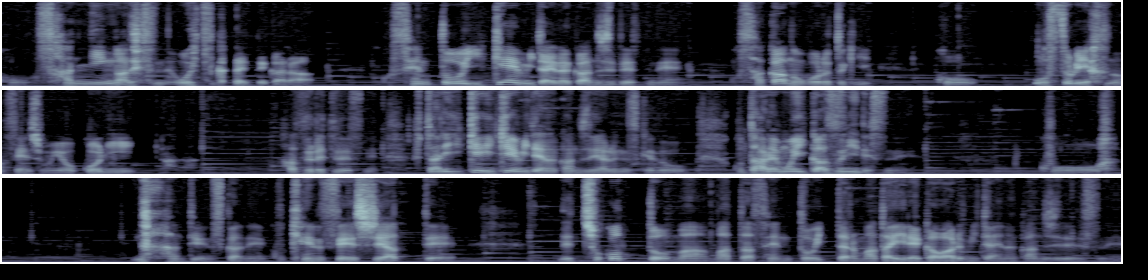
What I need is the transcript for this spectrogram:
こう3人がですね追いつかれてから先頭行けみたいな感じでですね坂登るときこうオーストリアの選手も横に外れてですね2人行け行けみたいな感じでやるんですけど誰も行かずにですねこう 何て言うんですかねこう牽制し合ってでちょこっとまあまた先頭行ったらまた入れ替わるみたいな感じでですね。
